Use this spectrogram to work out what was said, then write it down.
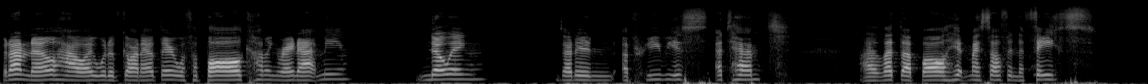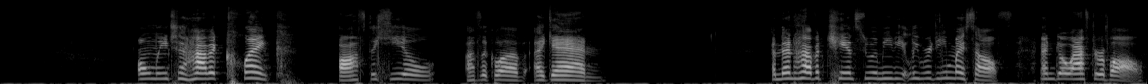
But I don't know how I would have gone out there with a ball coming right at me, knowing that in a previous attempt I let that ball hit myself in the face only to have it clank off the heel of the glove again. And then have a chance to immediately redeem myself and go after a ball.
